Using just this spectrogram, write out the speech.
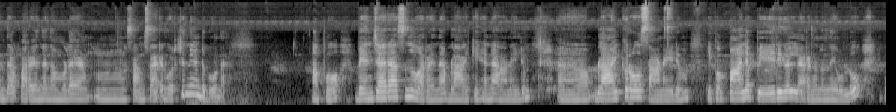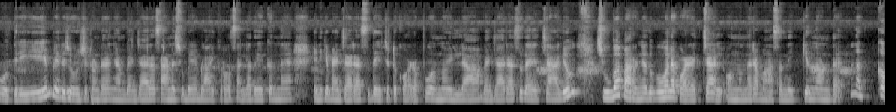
എന്താ പറയുന്നത് നമ്മുടെ സംസാരം കുറച്ച് നീണ്ടു പോകുന്നത് അപ്പോൾ ബെഞ്ചാരാസ് എന്ന് പറയുന്ന ബ്ലാക്ക് ഹെന്ന ആണേലും ബ്ലാക്ക് റോസ് ആണേലും ഇപ്പം പല പേരുകളിൽ ഇറങ്ങുന്നതേ ഉള്ളൂ. ഇപ്പോൾ ഒത്തിരിയും പേര് ചോദിച്ചിട്ടുണ്ട് ഞാൻ ബെഞ്ചാരാസ് ആണ് ശുഭയെ ബ്ലാക്ക് റോസ് അല്ല തേക്കുന്നത് എനിക്ക് ബെഞ്ചാരാസ് തേച്ചിട്ട് കുഴപ്പമൊന്നുമില്ല. ബെഞ്ചാരാസ് തേച്ചാലും ശുഭ പറഞ്ഞതുപോലെ കുഴച്ചാൽ ഒന്നൊന്നര മാസം നിൽക്കുന്നുണ്ട് എന്നൊക്കെ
